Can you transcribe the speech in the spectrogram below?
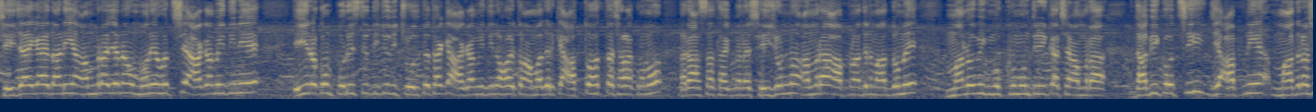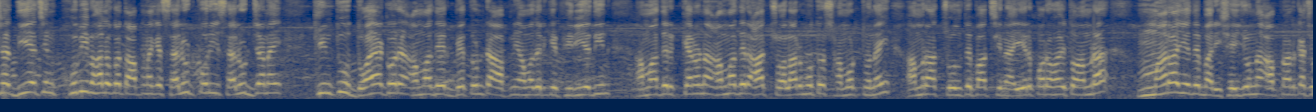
সেই জায়গায় দাঁড়িয়ে আমরা যেন মনে হচ্ছে আগামী দিনে এই রকম পরিস্থিতি যদি চলতে থাকে, আগামী দিনে হয়তো আমাদেরকে আত্মহত্যা ছাড়া কোনো রাস্তা থাকবে না। সেই জন্য আমরা আপনাদের মাধ্যমে মানবিক মুখ্যমন্ত্রীর কাছে আমরা দাবি করছি যে আপনি মাদ্রাসা দিয়েছেন, খুবই ভালো কথা, আপনাকে স্যালুট করি স্যালুট জানাই, কিন্তু দয়া করে আমাদের বেতনটা আপনি আমাদেরকে ফিরিয়ে দিন। আমাদের, কেননা আমাদের আজ চলার মতো সামর্থ্য নেই। আমরা আর চলতে পারছি না। এরপরে হয়তো আমরা মারা যেতে পারি। সেই জন্য আপনার কাছে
